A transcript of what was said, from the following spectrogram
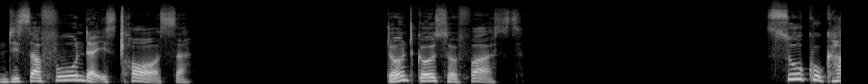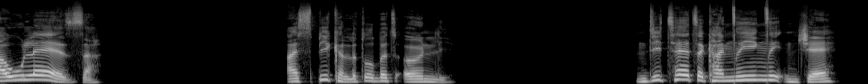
Ndisafunda isiXhosa. Don't go so fast. Suku Sukukhawuleza. I speak a little bit only. Ndithethe kancinci nje.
